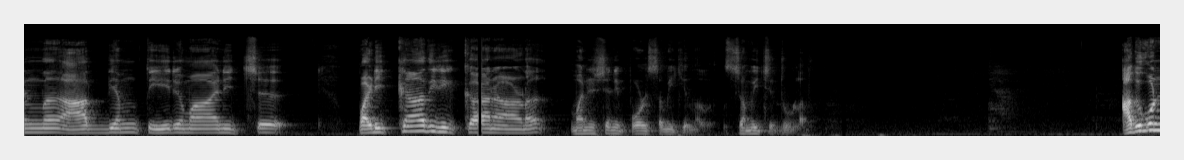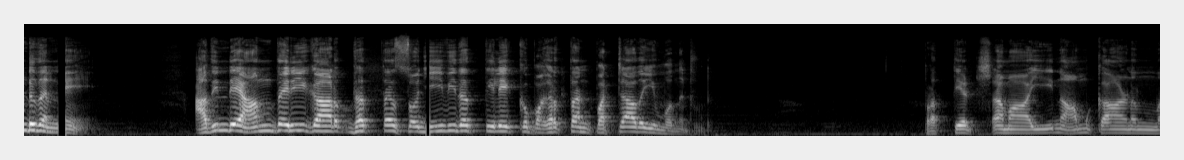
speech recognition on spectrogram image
എന്ന് ആദ്യം തീരുമാനിച്ച് പഠിക്കാതിരിക്കാനാണ് മനുഷ്യൻ ഇപ്പോൾ ശ്രമിക്കുന്നത് ശ്രമിച്ചിട്ടുള്ളത്. അതുകൊണ്ട് തന്നെ അതിന്റെ ആന്തരികാർത്ഥത്തെ സ്വജീവിതത്തിലേക്ക് പകർത്താൻ പറ്റാതെയും വന്നിട്ടുണ്ട്. പ്രത്യക്ഷമായി നാം കാണുന്ന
